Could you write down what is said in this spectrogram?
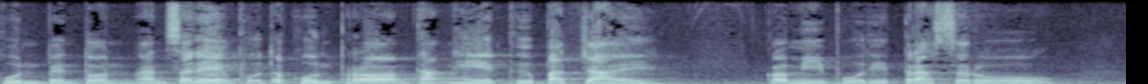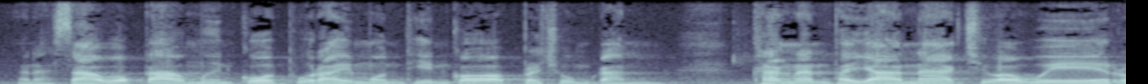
คุณเป็นต้นนั้นแสดงพุทธคุณพร้อมทั้งเหตุคือปัจจัย ก็มีผู้ที่ตรัสรู้นะสาวกเก้าหมื่นโกดผู้ไร้มนทินก็ประชุมกัน ครั้งนั้นพญานาคชื่อว่าเวโร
